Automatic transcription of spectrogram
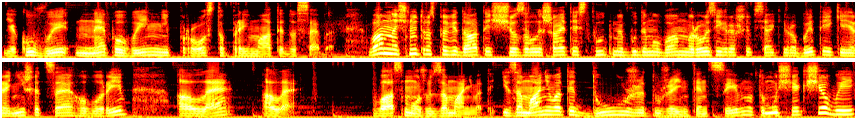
яку ви не повинні просто приймати до себе. Вам почнуть розповідати, що залишайтесь тут, ми будемо вам розіграші всякі робити, як я і раніше це говорив. Але, але вас можуть заманювати. І заманювати дуже-дуже інтенсивно, тому що якщо ви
